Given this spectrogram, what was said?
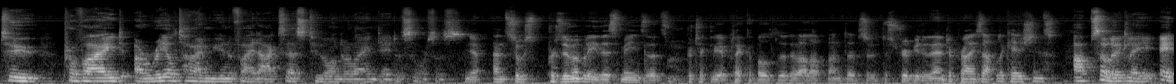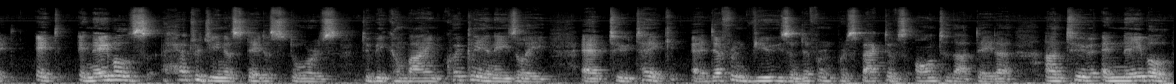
to provide a real-time unified access to underlying data sources. Yeah, and so presumably this means that it's particularly applicable to the development of sort of distributed enterprise applications. Absolutely, it it enables heterogeneous data stores to be combined quickly and easily uh, to take uh, different views and different perspectives onto that data and to enable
